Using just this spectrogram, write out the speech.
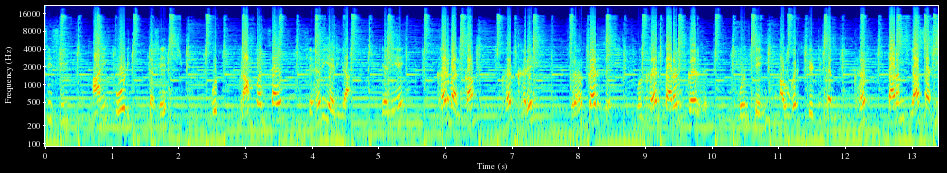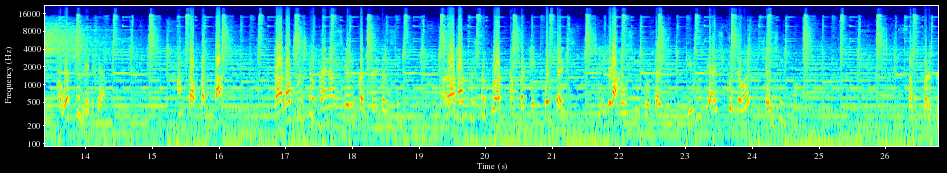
सी सी आणि ओडी तसेच गुट ग्रामपंचायत शहरी एरिया एन ए घर बांधकाम घर खरेदी ग्रह कर्ज व घर तारण कर्ज कोणतेही अवघड क्रिटिकल घर कारण यासाठी अवश्य भेट द्या. आमचा पत्ता Radhakrishna financial consultancy Radhakrishna plot number एकोणचाळीस Indira housing society Vibhuti high school जवळ जयसिंगपूर. संपर्क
